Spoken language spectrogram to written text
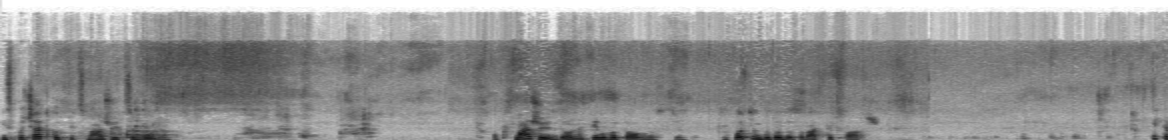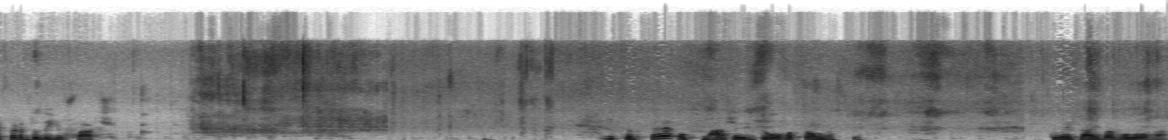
І спочатку підсмажую цибулю. Обсмажую до напівготовності. І потім буду додавати фарш. І тепер додаю фарш. І це все обсмажую до готовності. Коли зайва волога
